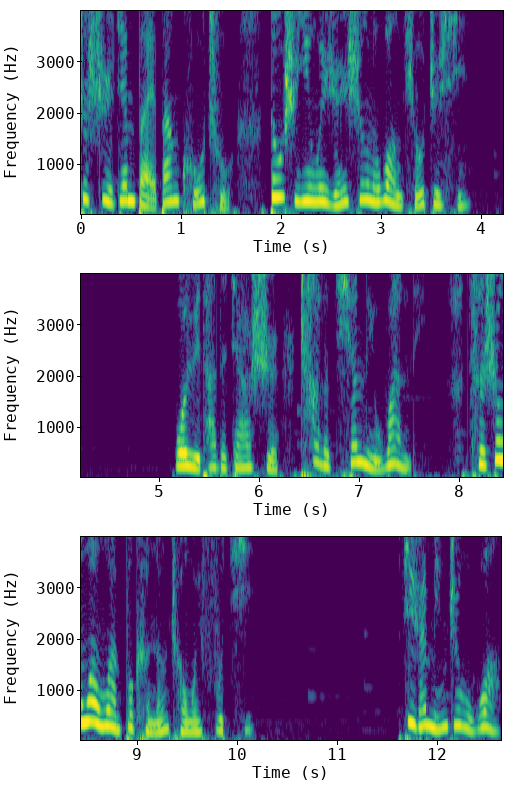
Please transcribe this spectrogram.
这世间百般苦楚，都是因为人生了妄求之心。我与他的家世差了千里万里，此生万万不可能成为夫妻。既然明知无望，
